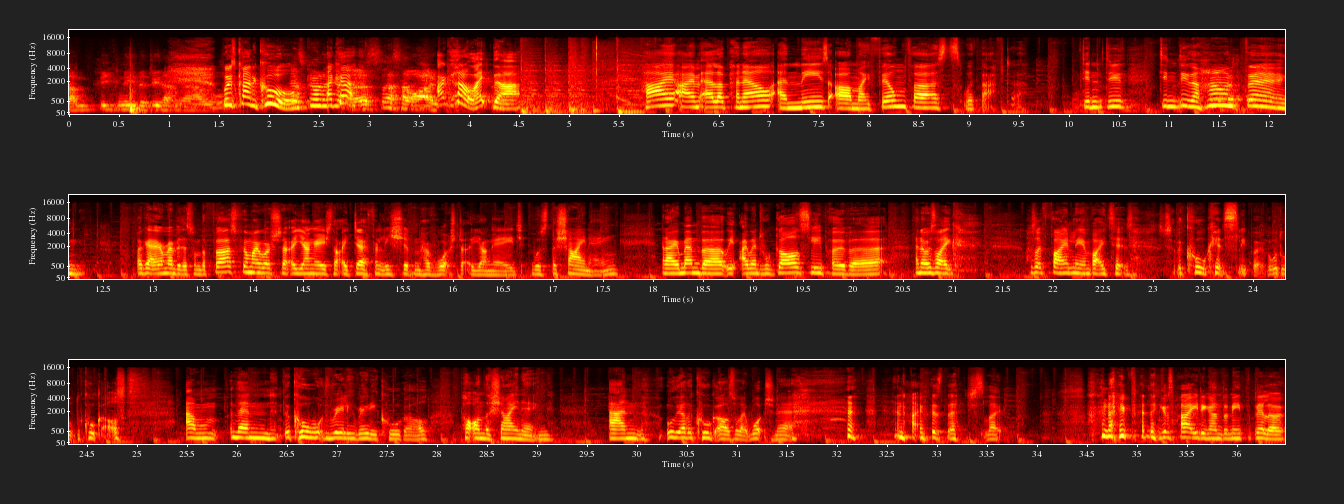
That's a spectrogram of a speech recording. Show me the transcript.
Um, but you can either do that now or. But it's kind of cool. That's kind of I That's, that's how I. I kind of like that. Hi, I'm Ella Purnell, and these are my film firsts with BAFTA. Didn't do, didn't do the hard thing. Okay, I remember this one. The first film I watched at a young age that I definitely shouldn't have watched at a young age was The Shining. And I remember we, I went to a girls' sleepover, and I was like, I was like finally invited to the cool kids' sleepover with all the cool girls. Um, and then the cool, really, really cool girl put on The Shining, and all the other cool girls were like watching it, and I was there just like, and I think I was hiding underneath the pillow.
